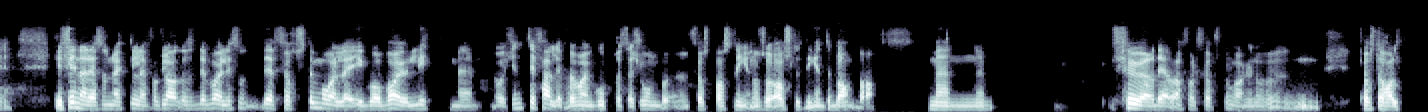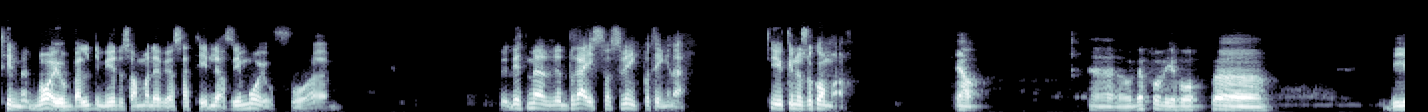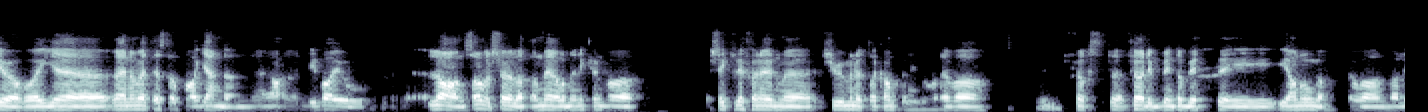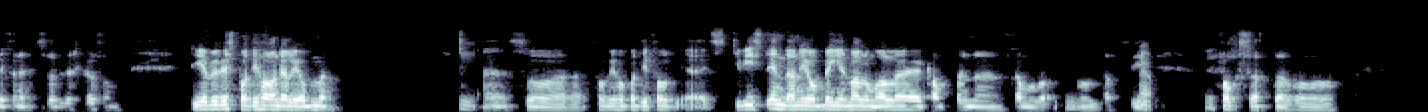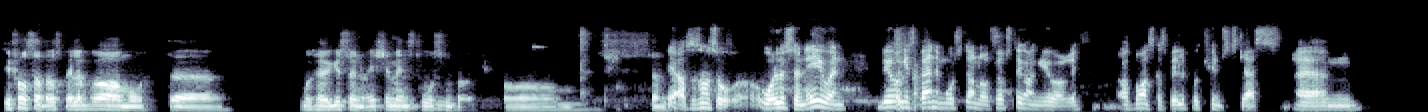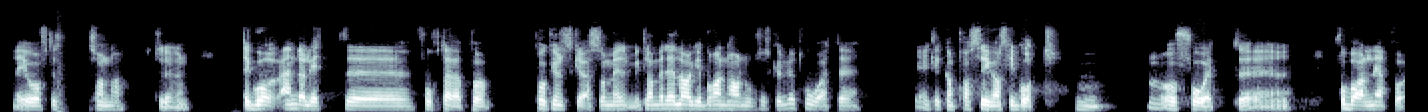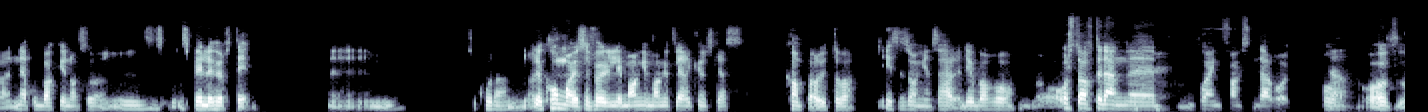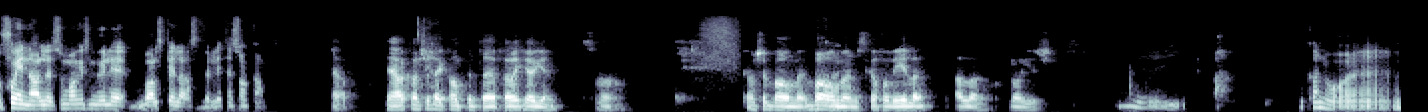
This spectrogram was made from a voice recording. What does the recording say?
de finner det som nøklene forklart. Altså, det, liksom, det første målet i går var jo litt med Det var ikke en tilfeldig, for det var en god prestasjon først pasningen og så avslutningen til Bamba. Men uh, før det, i hvert fall første omgangen og første halvtimen, var jo veldig mye det samme det vi har sett tidligere. Så de må jo få uh, litt mer dreis og sving på tingene i ukene som kommer. Ja, og det får vi håpe de gjør. Og jeg eh, regner med at det står på agendaen. De var jo Lan sa vel sjøl at han mer eller mindre kun var skikkelig fornøyd med 20 minutter av kampen i går. Det var først, før de begynte å bytte i, i andre omgang. Da var han veldig fornøyd. Så det virker som de er bevisst på at de har en del å jobbe med. Mm. Eh, så eh, får vi håpe at de får skvist inn denne jobbingen mellom alle kampene fremover. Og at de ja. Fortsetter å de fortsetter å spille bra mot, uh, mot Haugesund og ikke minst Rosenborg Og. Ja, altså sånn så Ålesund er jo en, blir også en spennende motstander første gang i år. At Brann skal spille på kunstgress. Um, det er jo ofte sånn at uh, det går enda litt uh, fortere på, på kunstgress. Og med, med, det laget Brann har nå, så skulle jeg tro at det egentlig kan passe dem ganske godt. Mm. Å få et uh, få ballen ned på, ned på bakken og så spille hurtig. Så hvordan, og Det kommer jo selvfølgelig mange mange flere kunstgresskamper utover i sesongen, så her er det jo bare å, å starte den eh, poengfangsten der òg. Og, ja. og, få inn alle, så mange som mulig ballspillere selvfølgelig til en sånn kamp. Ja. ja, kanskje det er kampen til Fredrik Haugen. Så kanskje Barmen skal få hvile, eller Lagic. Ja, vi kan jo eh,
